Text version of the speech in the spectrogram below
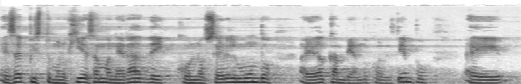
esa epistemología, esa manera de conocer el mundo ha ido cambiando con el tiempo. Eh,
